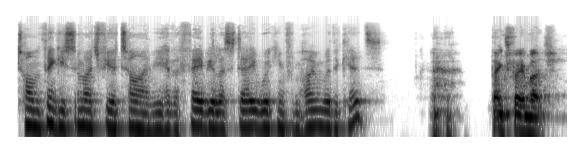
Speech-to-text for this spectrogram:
Tom, thank you so much for your time. You have a fabulous day working from home with the kids. Thanks very much.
